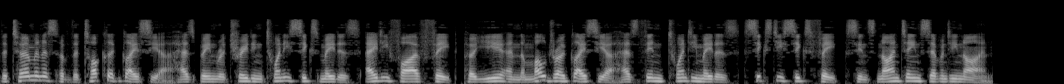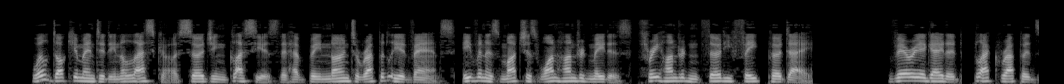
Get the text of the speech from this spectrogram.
The terminus of the Toklat Glacier has been retreating 26 meters (85 feet) per year, and the Muldrow Glacier has thinned 20 meters (66 feet) since 1979. Well documented in Alaska are surging glaciers that have been known to rapidly advance, even as much as 100 meters (330 feet) per day. Variegated, Black Rapids,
